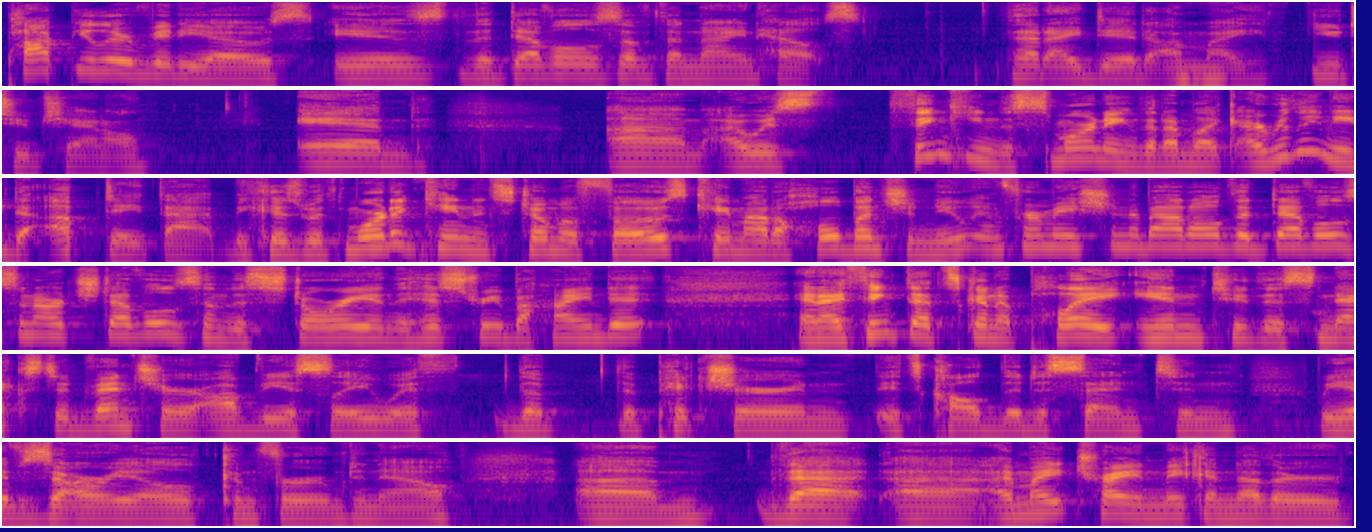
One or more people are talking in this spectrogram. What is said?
popular videos is the devils of the nine hells that i did on my youtube channel and um, i was thinking this morning that I'm like, I really need to update that because with Mordenkainen's Tome of Foes came out a whole bunch of new information about all the devils and archdevils and the story and the history behind it. And I think that's going to play into this next adventure, obviously, with the, the picture and it's called The Descent. And we have Zariel confirmed now. Um, that uh, I might try and make another,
